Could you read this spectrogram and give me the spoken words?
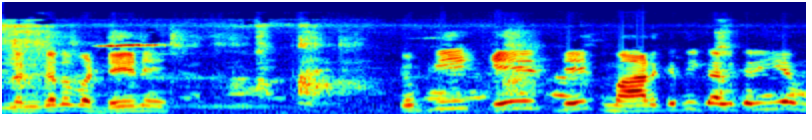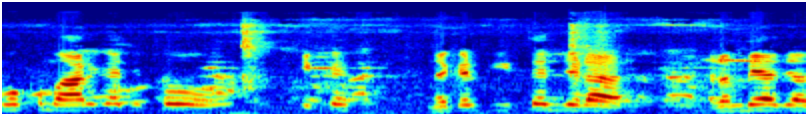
ਲੰਗਰ ਵੱਡੇ ਨੇ। ਕਿਉਂਕਿ ਇਹ ਜੇ ਮਾਰਗ ਦੀ ਗੱਲ ਕਰੀਏ, ਮੁੱਖ ਮਾਰਗ ਹੈ ਜਿੱਥੋਂ ਇੱਕ ਨਗਰ ਕੀਰਤਨ ਜਿਹੜਾ ਰੰਭਿਆ ਜਾਂ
